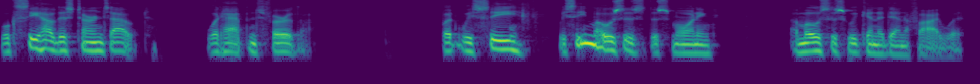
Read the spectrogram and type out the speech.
We'll see how this turns out, what happens further. But we see, we see Moses this morning, a Moses we can identify with.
